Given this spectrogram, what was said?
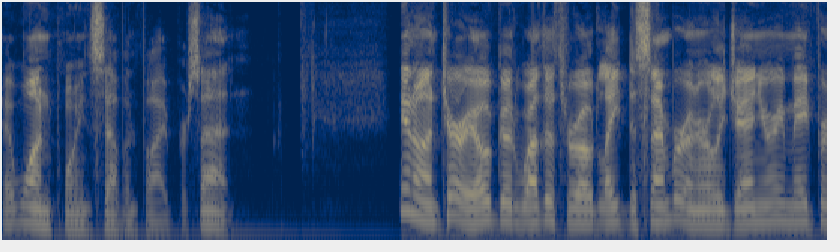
at 1.75%. In Ontario, good weather throughout late December and early January made for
